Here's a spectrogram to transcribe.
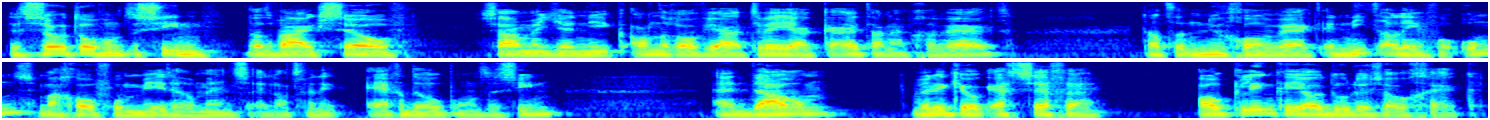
Het is zo tof om te zien dat waar ik zelf samen met Janiek anderhalf jaar, twee jaar keihard aan heb gewerkt, dat het nu gewoon werkt. En niet alleen voor ons, maar gewoon voor meerdere mensen. En dat vind ik echt dope om te zien. En daarom wil ik je ook echt zeggen, al klinken jouw doelen zo gek,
